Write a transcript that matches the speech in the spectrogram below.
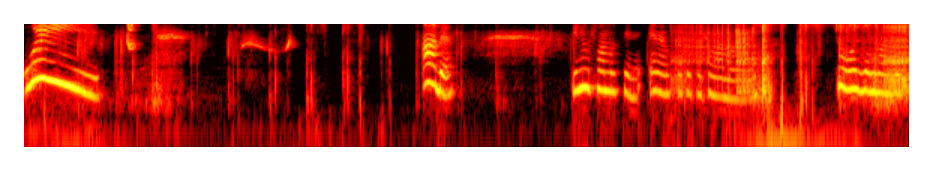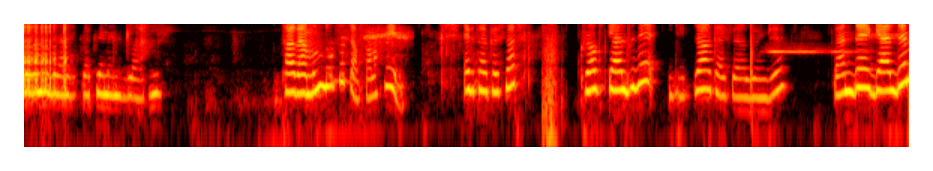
Uy! Abi. Benim şu anda seni en alt kata taşımam lazım. Çok özelim arkadaşlar ama birazcık beklemeniz lazım. Tabii ben bunu durduracağım. Salak değilim. Evet arkadaşlar. Krabs geldi ve gitti arkadaşlar az önce. Ben de geldim.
